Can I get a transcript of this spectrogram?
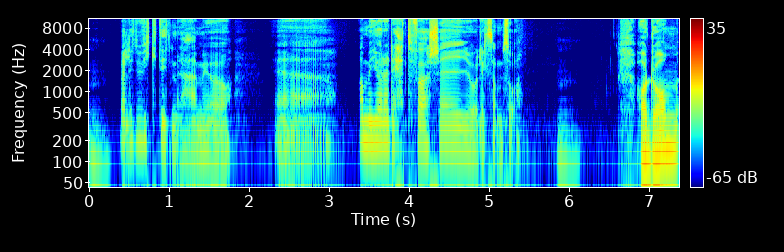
Mm. Väldigt viktigt med det här med att eh, ja, men göra rätt för sig och liksom så. Mm. Har de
